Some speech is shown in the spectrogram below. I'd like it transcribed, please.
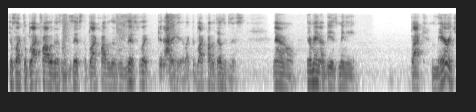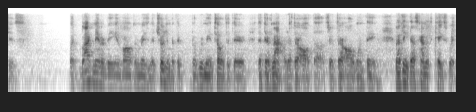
Just like the Black Father doesn't exist, the Black Father doesn't exist. It's like get out of here. Like the Black Father does exist. Now there may not be as many black marriages, but black men are being involved in raising their children, but, but we're being told that they're that they're not, or that they're all thugs, or that they're all one thing. And I think that's kind of the case with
